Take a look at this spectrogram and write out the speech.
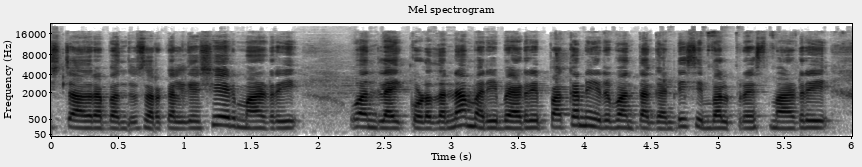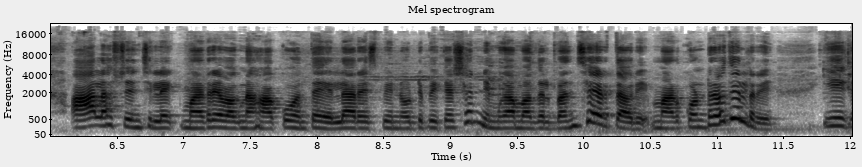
ಇಷ್ಟ ಆದರೆ ಬಂದು ಸರ್ಕಲ್ಗೆ ಶೇರ್ ಮಾಡಿರಿ. ಒಂದು ಲೈಕ್ ಕೊಡೋದನ್ನು ಮರಿಬೇಡ್ರಿ ಪಕ್ಕನೇ ಇರುವಂಥ ಗಂಟಿ ಸಿಂಬಲ್ ಪ್ರೆಸ್ ಮಾಡಿರಿ. ಆಲ್ ಆಪ್ಷನ್ ಸೆಲೆಕ್ಟ್ ಮಾಡಿರಿ. ಅವಾಗ ನಾ ಹಾಕುವಂಥ ಎಲ್ಲ ರೆಸಿಪಿ ನೋಟಿಫಿಕೇಷನ್ ನಿಮ್ಗೆ ಮೊದಲು ಬಂದು ಸೇರ್ತಾವ್ರಿ. ಮಾಡ್ಕೊಂಡಿರೋದಿಲ್ಲ ರೀ ಈಗ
